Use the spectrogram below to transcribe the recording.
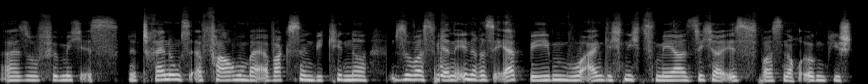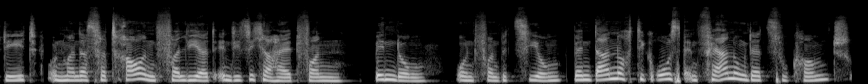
also für mich ist eine Trennungserfahrung bei Erwachsenen wie Kinder sowas wie ein inneres Erdbeben, wo eigentlich nichts mehr sicher ist, was noch irgendwie steht und man das Vertrauen verliert in die Sicherheit von Bindung und von Beziehung. Wenn dann noch die große Entfernung dazu kommt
